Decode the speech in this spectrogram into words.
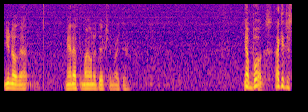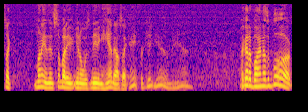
You know that. Man after my own addiction right there. Yeah, books. I could just like money, and then somebody, you know, was needing a handout. I was like, hey, forget you, man. I got to buy another book.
